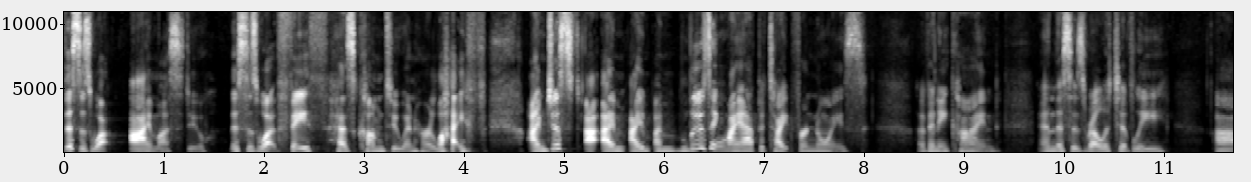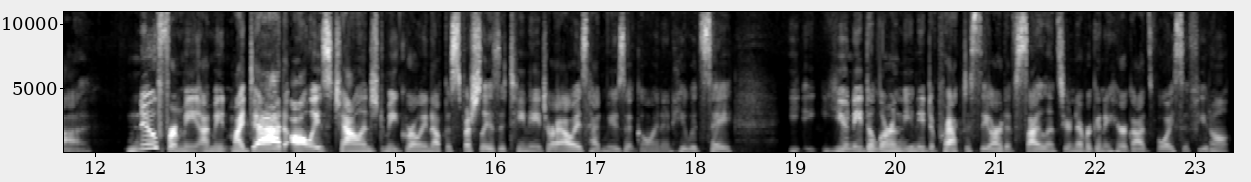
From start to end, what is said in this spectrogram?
This is what I must do. This is what faith has come to in her life. I'm just, I'm, I'm, I'm losing my appetite for noise of any kind. And this is relatively uh, new for me. I mean, my dad always challenged me growing up, especially as a teenager. I always had music going, and he would say, You need to learn, you need to practice the art of silence. You're never going to hear God's voice if you don't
